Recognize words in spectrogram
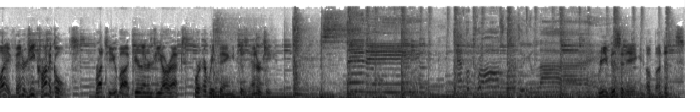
Life Energy Chronicles, brought to you by Pure Energy RX, where everything is energy. Revisiting abundance.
